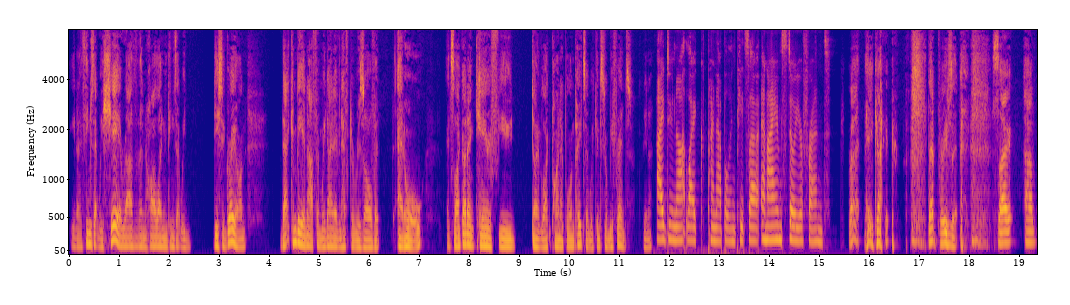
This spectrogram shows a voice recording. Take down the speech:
you know, things that we share rather than highlighting things that we disagree on, that can be enough. And we don't even have to resolve it at all. It's like, I don't care if you don't like pineapple on pizza. We can still be friends, you know? I do not like pineapple in pizza, and I am still your friend. Right. There you go. that proves it. So, um,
